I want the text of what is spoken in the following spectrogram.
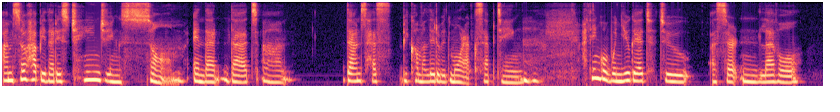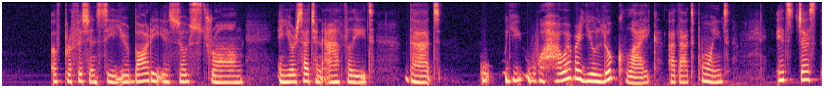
I'm so happy that it's changing some, and that that um, dance has become a little bit more accepting. I think when you get to a certain level of proficiency, your body is so strong and you're such an athlete that you, however you look like at that point, it's just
